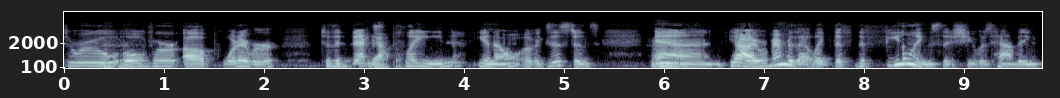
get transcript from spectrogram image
through, Mhm. over, up, whatever, to the next Yeah. plane, you know, of existence. Mhm. And yeah, I remember that like the the feelings that she was having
